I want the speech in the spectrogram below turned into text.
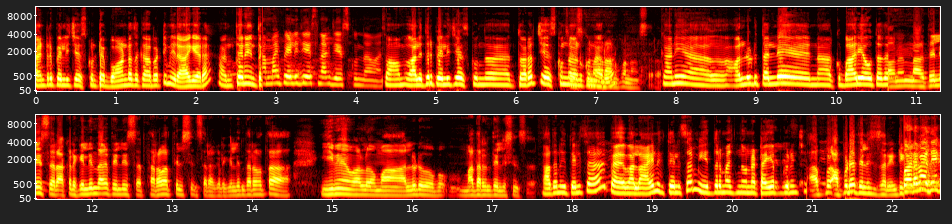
తండ్రి పెళ్ళి చేసుకుంటే బాగుండదు కాబట్టి మీరు ఆగారా? అంతేనే ఇంత అమ్మాయి పెళ్ళి చేసినాక చేసుకుందామని. సో ఆమె- వాళ్ళిద్దరు పెళ్ళి చేసుకున్న తర్వాత చేసుకుందాం అనుకున్నారు. అనుకున్నాం సార్. కానీ ఆ, అల్లుడు తల్లే నాకు భార్య అవుతుంది? అవునని నాకు తెలియదు సార్. అక్కడికి వెళ్ళిన దాకా తెలియదు సార్. తర్వాత తెలిసింది సార్. అక్కడికి వెళ్ళిన తర్వాత ఈమె వాళ్ళు మా అల్లుడు మదర్ అని తెలిసింది సార్. అతనికి తెలుసా? ప- వాళ్ళ ఆయనకు తెలుసా? మీ ఇద్దరి మధ్యన ఉన్న టైప్ గురించి? అప్పుడు అప్పుడే తెలిసింది సార్. ఇంటికి గొడవ అదే.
